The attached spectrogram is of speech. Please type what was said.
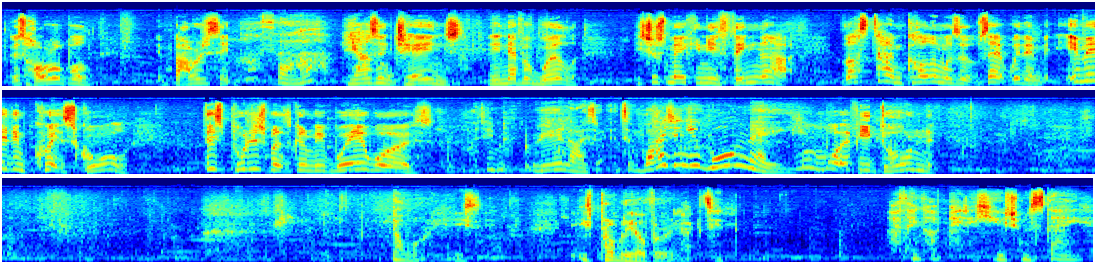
It was horrible. Embarrassing. Arthur? He hasn't changed, and he never will. He's just making you think that. Last time Colin was upset with him, he made him quit school. This punishment's gonna be way worse. I didn't realise. It. Why didn't you warn me? Mum, what have you done? Don't worry, he's, he's probably overreacting. I think I've made a huge mistake.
